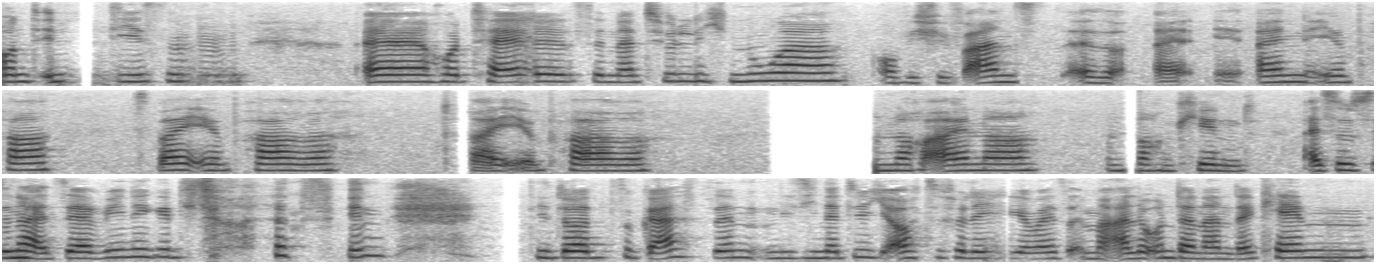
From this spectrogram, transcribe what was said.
Und in diesem äh, Hotel sind natürlich nur, oh, wie viel waren es? Also ein, ein Ehepaar, zwei Ehepaare, drei Ehepaare und noch einer und noch ein Kind. Also es sind halt sehr wenige, die dort sind, die dort zu Gast sind und die sich natürlich auch zufälligerweise immer alle untereinander kennen.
